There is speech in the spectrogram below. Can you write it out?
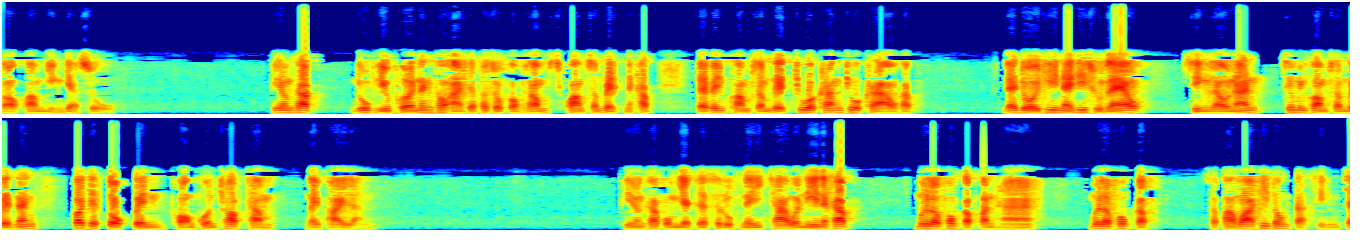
ต่อความหยิ่งยโสพี่น้องครับ ดูผิวเผินนั้นเขาอาจจะประสบกับความสำเร็จนะครับ แต่เป็นความสำเร็จชั่วครั้งชั่วคราวครับ และโดยที่ในที่สุดแล้ว สิ่งเหล่านั้นซึ่งเป็นความสำเร็จนั้น ก็จะตกเป็นของคนชอบธรรมในภายหลัง พี่น้องครับผมอยากจะสรุปในเช้าวันนี้นะครับ เมื่อเราพบกับปัญหา เมื่อเราพบกับสภาวะที่ต้องตัดสินใจ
